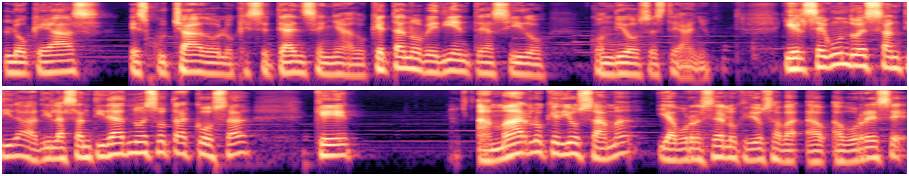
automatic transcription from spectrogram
lo que has escuchado, lo que se te ha enseñado? ¿Qué tan obediente has sido con Dios este año? Y el segundo es santidad. Y la santidad no es otra cosa que amar lo que Dios ama y aborrecer lo que Dios aborrece,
